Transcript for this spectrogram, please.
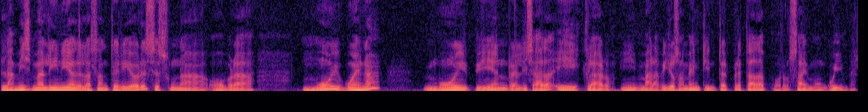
la misma línea de las anteriores. Es una obra muy buena muy bien realizada y claro, y maravillosamente interpretada por Simon Wimber.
